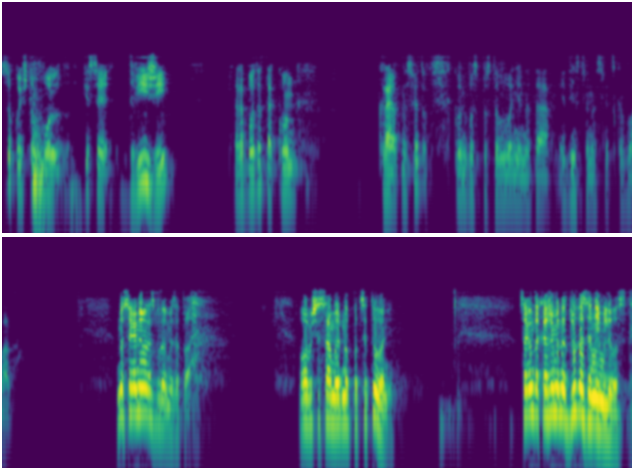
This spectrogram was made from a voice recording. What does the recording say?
со кои што ќе се движи работата кон крајот на светот, кон воспоставување на таа единствена светска влада. Но сега нема да зборуваме за тоа. Ова беше само едно подсетување. Сакам да кажем една друга занимливост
